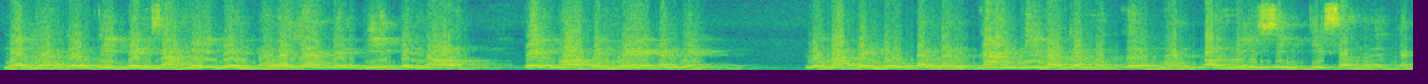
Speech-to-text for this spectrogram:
เหมือนญาติโยมที่เป็นสามีเป็นภรรยาเป็นพี่เป็นน้องเป็นพ่อเป็นแม่กันเนี่ยหรือว่าเป็นลูกกันนั้นการที่เราจะมาเกิดนั้นต้องมีสิ่งที่เสมอกัน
